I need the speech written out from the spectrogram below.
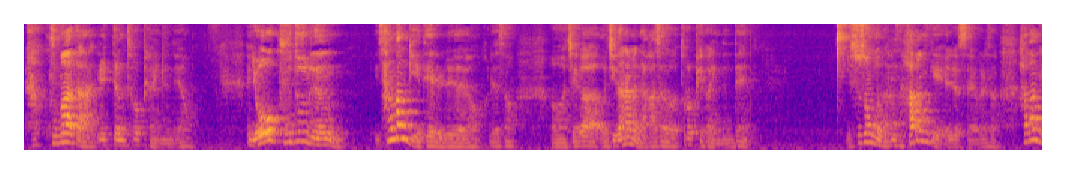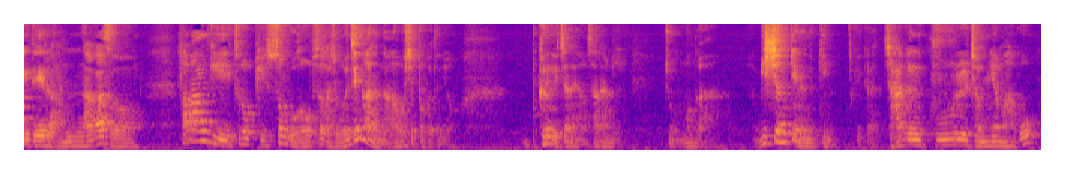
각 구마다 1등 트로피가 있는데요. 요 구들은 상반기에 대회를 열려요. 그래서 어, 제가 어지간하면 나가서 트로피가 있는데 이 수성구는 항상 하반기에 열렸어요. 그래서 하반기 대회를 안 나가서 하반기 트로피 수성구가 없어가지고 언젠가는 나가고 싶었거든요. 그런 거 있잖아요. 사람이 좀 뭔가 미션 깨는 느낌. 그러니까 작은 구를 점령하고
